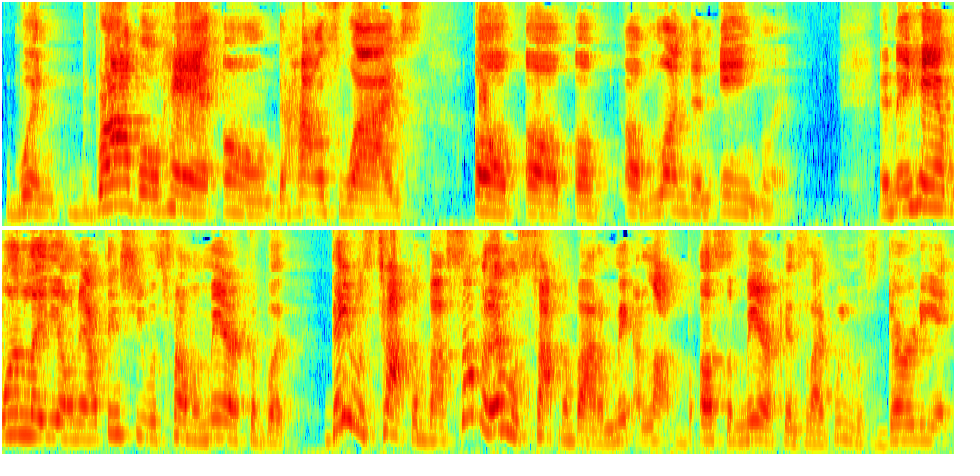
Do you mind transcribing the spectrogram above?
when Bravo had on the housewives of, of, of, of London, England. And they had one lady on there, I think she was from America, but they was talking about some of them was talking about Amer- a lot us Americans like we was dirty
